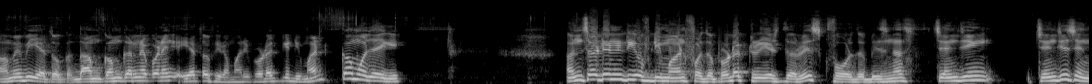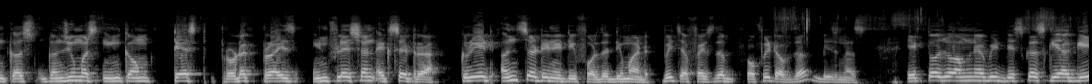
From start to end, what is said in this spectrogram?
हमें भी या तो दाम कम करने पड़ेंगे या तो फिर हमारी प्रोडक्ट की डिमांड कम हो जाएगी। Uncertainty of demand for the product create the risk for the business changing changes in consumers income taste product price inflation etcetera create uncertainty for the demand which affect the profit of the business एक तो जो हमने अभी डिस्कस किया कि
